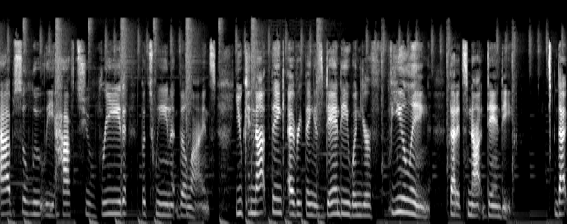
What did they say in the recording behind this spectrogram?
absolutely have to read between the lines. You cannot think everything is dandy when you're feeling that it's not dandy. That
